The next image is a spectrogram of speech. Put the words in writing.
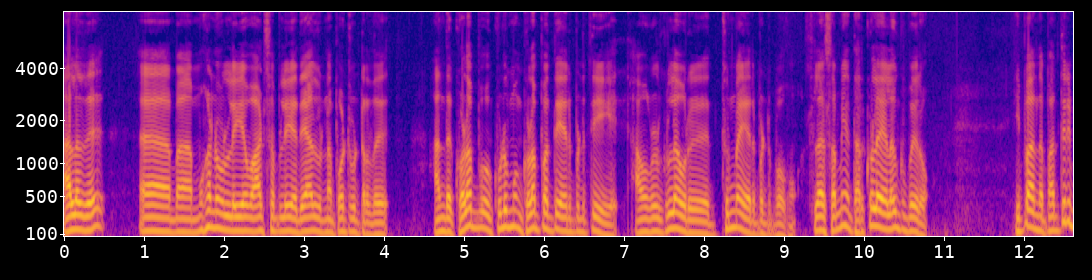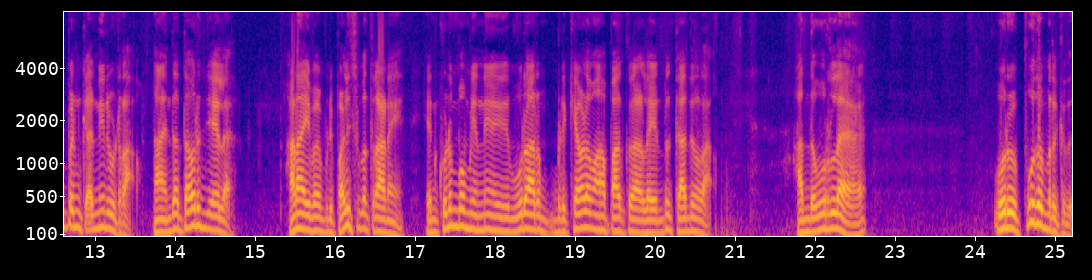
அல்லது முகநூல்லையோ வாட்ஸ்அப்லேயோ எதையாவது ஒன்றை போட்டு விட்டுறது அந்த குழப்ப குடும்பம் குழப்பத்தை ஏற்படுத்தி அவங்களுக்குள்ளே ஒரு துன்மை ஏற்பட்டு போகும். சில சமயம் தற்கொலை அளவுக்கு போயிடும் இப்போ அந்த பத்திரி பெண் கண்ணீர் விடுறா. நான் எந்த தவறும் செய்யலை. ஆனால் இவன் இப்படி பழி சுமத்துறானே. என் குடும்பம் என்னை ஊராரும் இப்படி கேவலமாக பார்க்கிறாளே என்று கதறான் அந்த ஊரில் ஒரு பூதம் இருக்குது.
